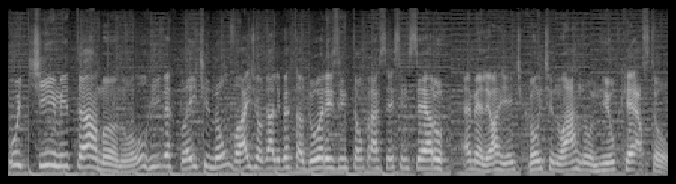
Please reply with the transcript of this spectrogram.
o time tá, mano. O River Plate não vai jogar Libertadores, então, pra ser sincero, é melhor a gente continuar no Newcastle.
